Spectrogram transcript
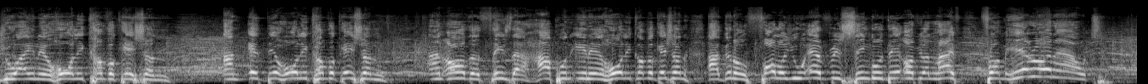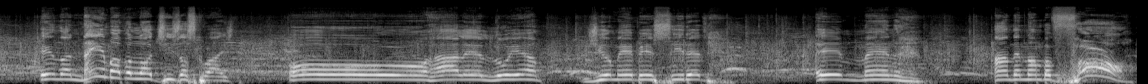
you are in a holy convocation. And at the holy convocation, and all the things that happen in a holy convocation are going to follow you every single day of your life from here on out. In the name of the Lord Jesus Christ. Oh, hallelujah. You may be seated. Amen. And the number four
